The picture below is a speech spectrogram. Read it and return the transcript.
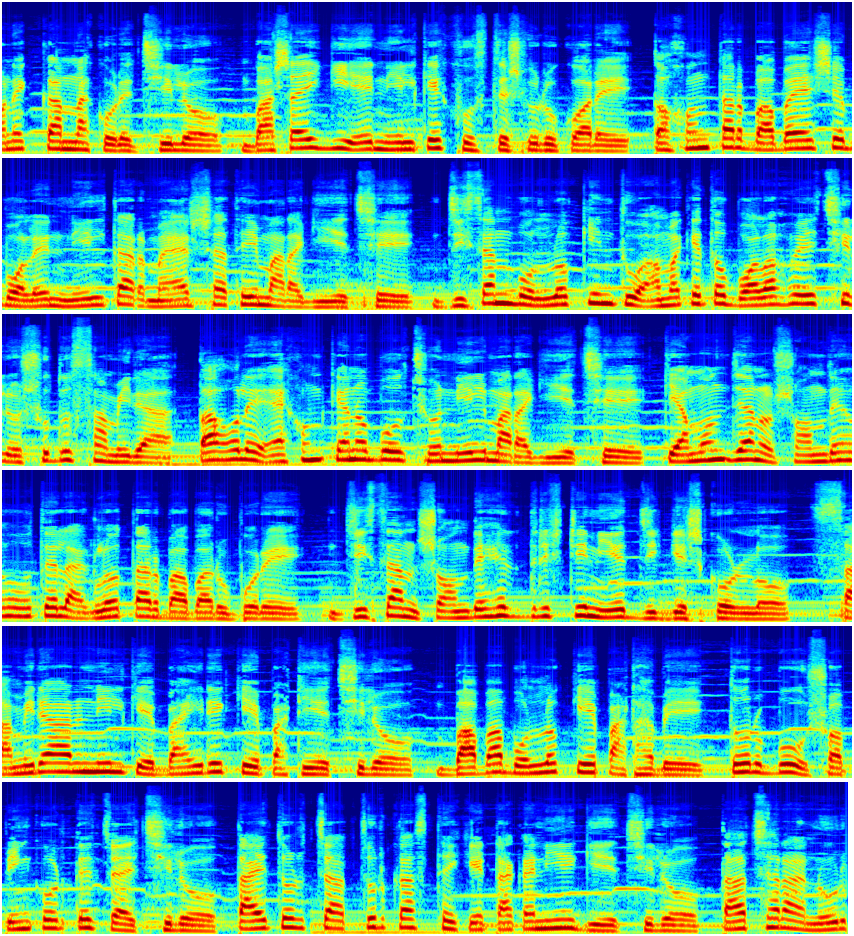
অনেক কান্না করেছিল। বাসায় গিয়ে নীলকে খুঁজতে শুরু করে। তখন তার বাবা এসে বলেন, নীল তার মায়ের সাথেই মারা গিয়েছে। জিসান বলল, কিন্তু আমাকে তো বলা হয়েছিল শুধু সামিরা তাহলে এখন কেন বলছো নীল মারা গিয়েছে? কেমন যেন সন্দেহ হতে লাগল তার বাবার উপরে। জিসান সন্দেহের দৃষ্টি নিয়ে জিজ্ঞেস করল সামিরা আর নীলকে বাইরে কে পাঠিয়েছিল? বাবা বলল, কে পাঠাবে? তোর বউ শপিং করতে চাইছিল, তাই তোর চাচুর কাছ থেকে টাকা নিয়ে গিয়েছিল। তাছাড়া নূর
